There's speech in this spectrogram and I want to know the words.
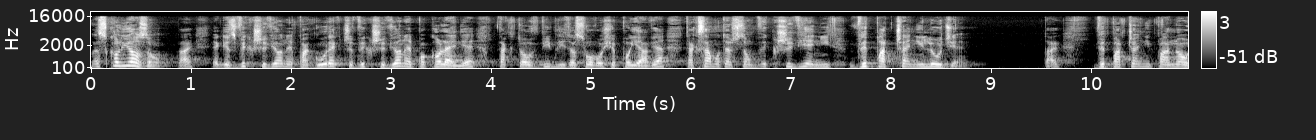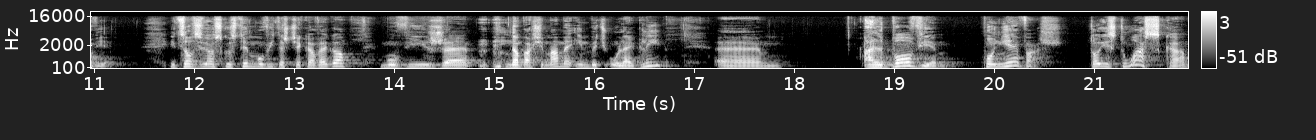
no, skoliozą. Tak? Jak jest wykrzywiony pagórek, czy wykrzywione pokolenie, tak to w Biblii to słowo się pojawia, tak samo też są wykrzywieni, wypaczeni ludzie. Tak? Wypaczeni panowie. I co w związku z tym mówi też ciekawego? Mówi, że no właśnie mamy im być ulegli, albowiem, ponieważ to jest łaska,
